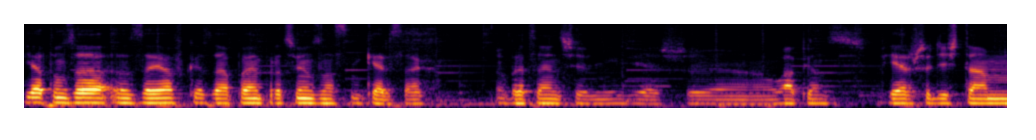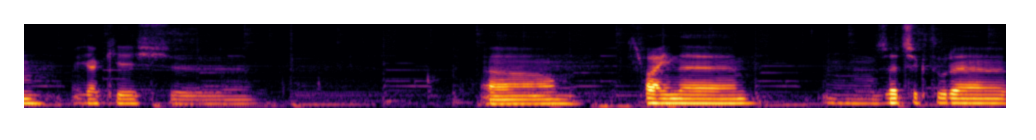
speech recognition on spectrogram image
ja tą za, zajawkę załapałem pracując na sneakersach. Obracając się w nich, wiesz, e, łapiąc pierwsze gdzieś tam jakieś e, fajne mm, rzeczy, które,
